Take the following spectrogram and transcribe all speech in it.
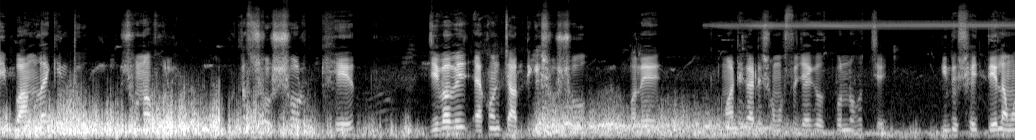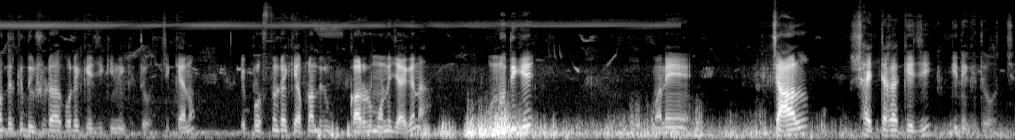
এই বাংলায় কিন্তু সোনা ফলে। অর্থাৎ শস্যর ক্ষেত যেভাবে এখন চারদিকে শস্য মানে মাঠে ঘাটে সমস্ত জায়গায় উৎপন্ন হচ্ছে, কিন্তু সেই তেল আমাদেরকে দুশো টাকা করে কেজি কিনে খেতে হচ্ছে। কেন? এই প্রশ্নটা কি আপনাদের কারোর মনে জায়গা না? অন্যদিকে মানে চাল ষাট টাকা কেজি কিনে খেতে হচ্ছে।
